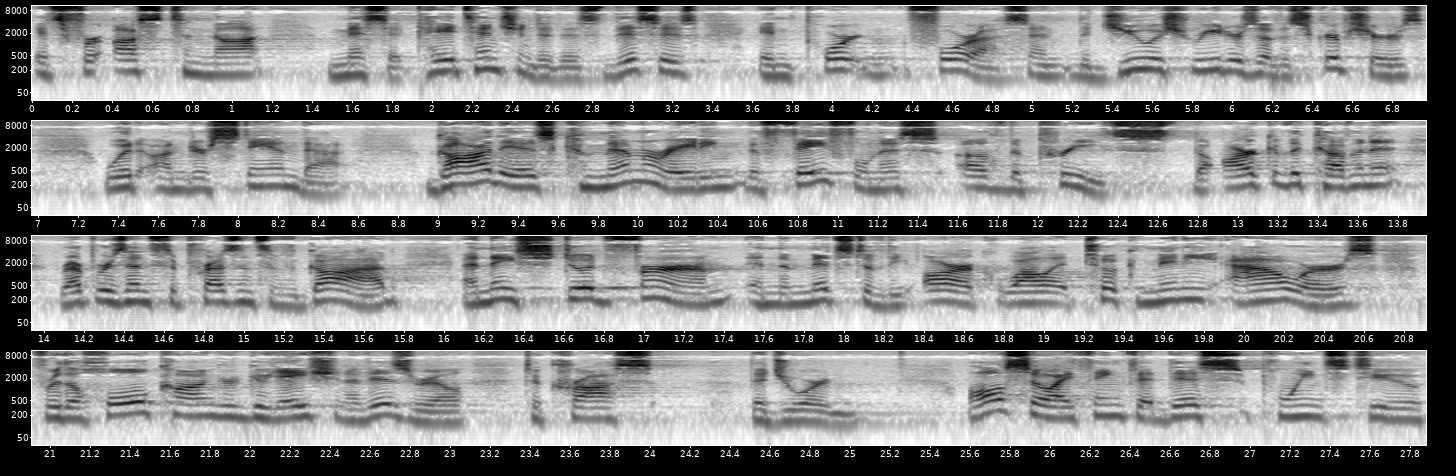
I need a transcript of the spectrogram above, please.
it's for us to not miss it. Pay attention to this. This is important for us. And the Jewish readers of the scriptures would understand that. God is commemorating the faithfulness of the priests. The Ark of the Covenant represents the presence of God, and they stood firm in the midst of the ark while it took many hours for the whole congregation of Israel to cross the Jordan. Also, I think that this points to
